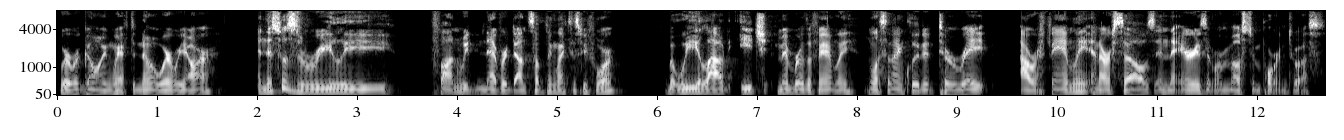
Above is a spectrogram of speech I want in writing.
where we're going, we have to know where we are. And this was really fun. We'd never done something like this before, but we allowed each member of the family, Melissa and I included, to rate our family and ourselves in the areas that were most important to us.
